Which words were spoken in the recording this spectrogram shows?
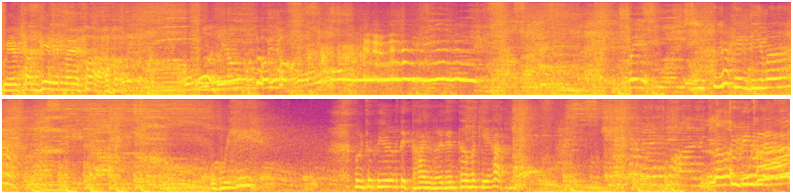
เวฟทำเพลงเลยค่ะ โอ้โหโดยองโดยอง ไม่อีเหี้ยเพลงดีมากอุ้ยมึงจะยืนติดตาอยู่เลยเทนเตอร์เมื่อกี้อะเลิศจุดวิวแล้ว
